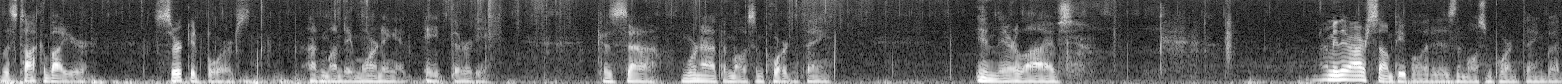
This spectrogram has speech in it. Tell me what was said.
let's talk about your circuit boards on Monday morning at 8:30," because uh, we're not the most important thing in their lives. I mean, there are some people that it is the most important thing, but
